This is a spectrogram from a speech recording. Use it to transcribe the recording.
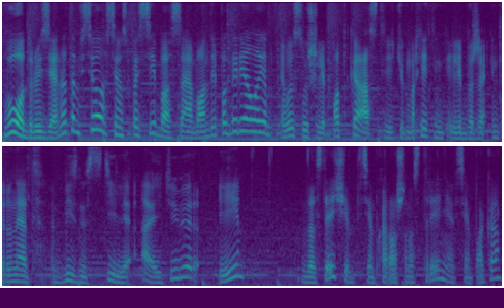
Вот, друзья, на этом все. Всем спасибо. С вами был Андрей Погорелый. Вы слушали подкаст YouTube маркетинг, либо же интернет-бизнес в стиле iTuber. И до встречи. Всем хорошего настроения. Всем пока.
